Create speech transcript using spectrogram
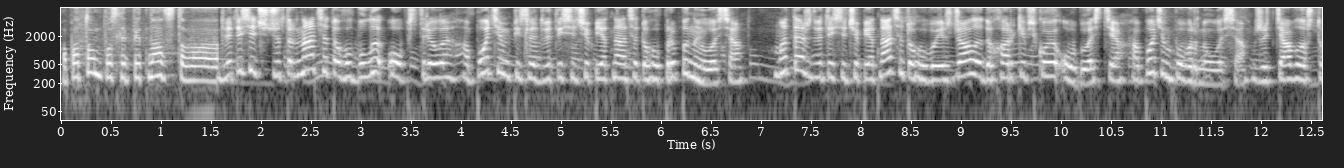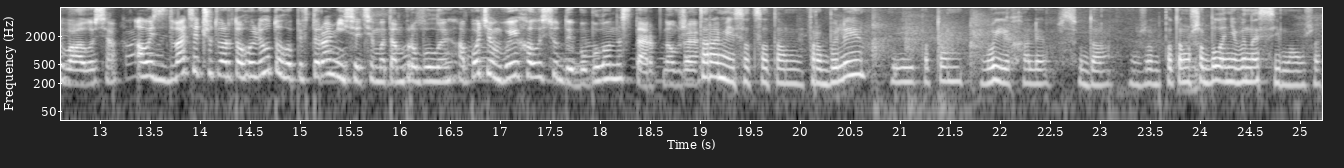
а потом после 15-го 2014-го були обстріли, а потім після 2015-го припинилося. Ми теж 2015-го виїжджали до Харківської області, а потім повернулися. Життя влаштувалося. А ось з 24 лютого півтора місяці ми там пробули, а потім виїхали сюди, бо було нестерпно вже. полтора месяца там пробыли и потом выехали сюда уже, потому что было невыносимо уже.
